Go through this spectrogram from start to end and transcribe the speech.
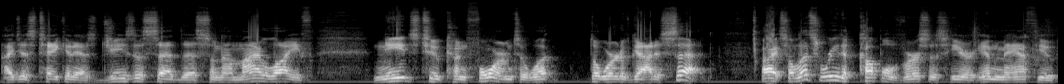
I just take it as Jesus said this, so now my life needs to conform to what the Word of God has said. All right, so let's read a couple verses here in Matthew.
